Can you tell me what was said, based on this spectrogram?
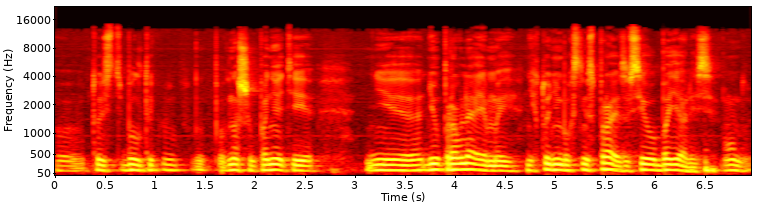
э, то есть был в нашем понятии не, неуправляемый, никто не мог с ним справиться, все его боялись. Он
